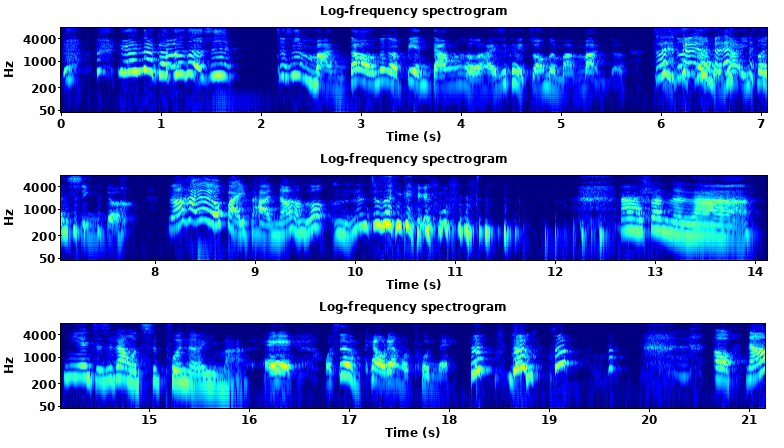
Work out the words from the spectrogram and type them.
因为那个真的是就是满到那个便当盒还是可以装的满满的，对，就真的很像一份新的。然后他又有摆盘，然后想说：“嗯，那就是给我。” 啊，算了啦，你也只是让我吃喷而已嘛。哎、欸，我是很漂亮的喷哎。哦，然后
